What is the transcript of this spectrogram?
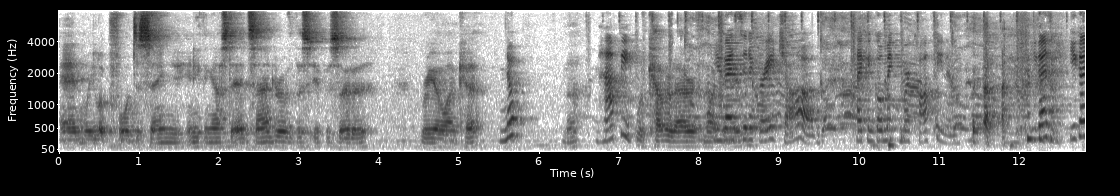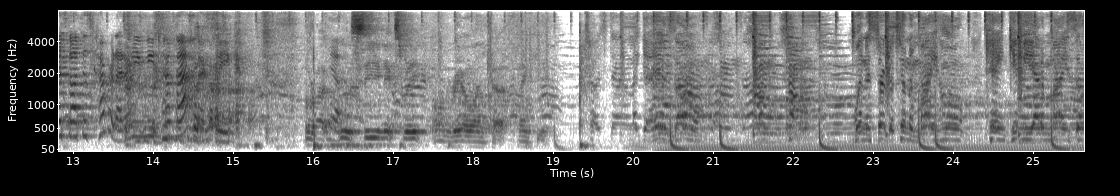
And we look forward to seeing you. Anything else to add, Sandra, of this episode of Rio Uncut? Nope. No? I'm happy. We've covered our. microneedling. You guys did a great job. I can go make more coffee now. You guys, you guys got this covered. I don't even need to come back next week. All right, Yeah. we'll see you next week on Rio Uncut. Thank you. Touchdown like the end zone. When the circle turn to my home, can't get me out of my zone.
